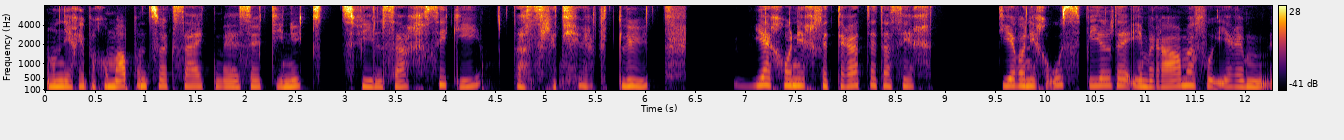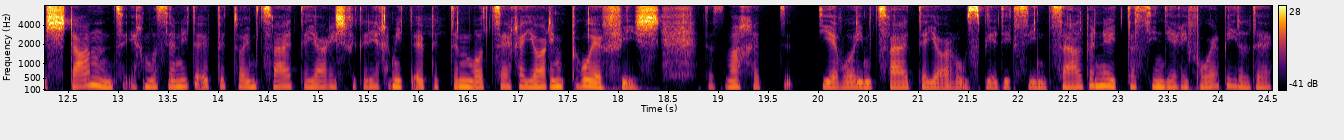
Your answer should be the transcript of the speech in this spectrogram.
und ich bekomme ab und zu gesagt, man sollte nicht zu viel Sechse geben. Das verdirbt die Leute. Wie kann ich vertreten, dass ich die, die ich ausbilde, im Rahmen von ihrem Stand, ich muss ja nicht jemanden, der im zweiten Jahr ist, vergleichen mit jemandem, der zehn Jahre im Beruf ist. Das machen die, die im zweiten Jahr Ausbildung sind, selber nicht. Das sind ihre Vorbilder.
